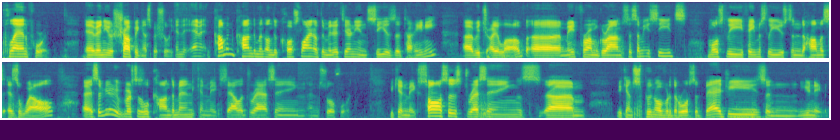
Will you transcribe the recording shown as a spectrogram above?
plan for it uh, when you're shopping, especially. And the common condiment on the coastline of the Mediterranean Sea is the tahini, uh, which I love, made from ground sesame seeds, mostly famously used in the hummus as well. Uh, it's a very versatile condiment. You can make salad dressing and so forth. You can make sauces, dressings. Um, you can spoon over the roasted veggies and you name it.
